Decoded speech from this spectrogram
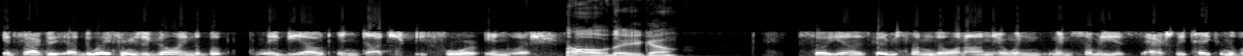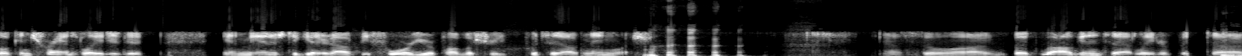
In fact, uh, the way things are going, the book may be out in Dutch before English. Oh, there you go. So you know, there's going to be something going on there when when somebody has actually taken the book and translated it and managed to get it out before your publisher puts it out in English. yeah, so, uh, but well, I'll get into that later. But uh,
